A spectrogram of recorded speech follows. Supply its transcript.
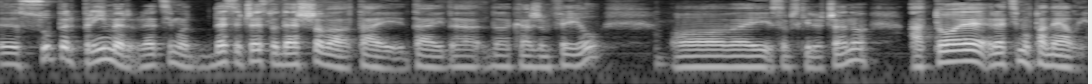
e, super primer, recimo, gde se često dešava taj, taj da, da kažem, fail, ovaj, srpski rečeno, a to je, recimo, paneli.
